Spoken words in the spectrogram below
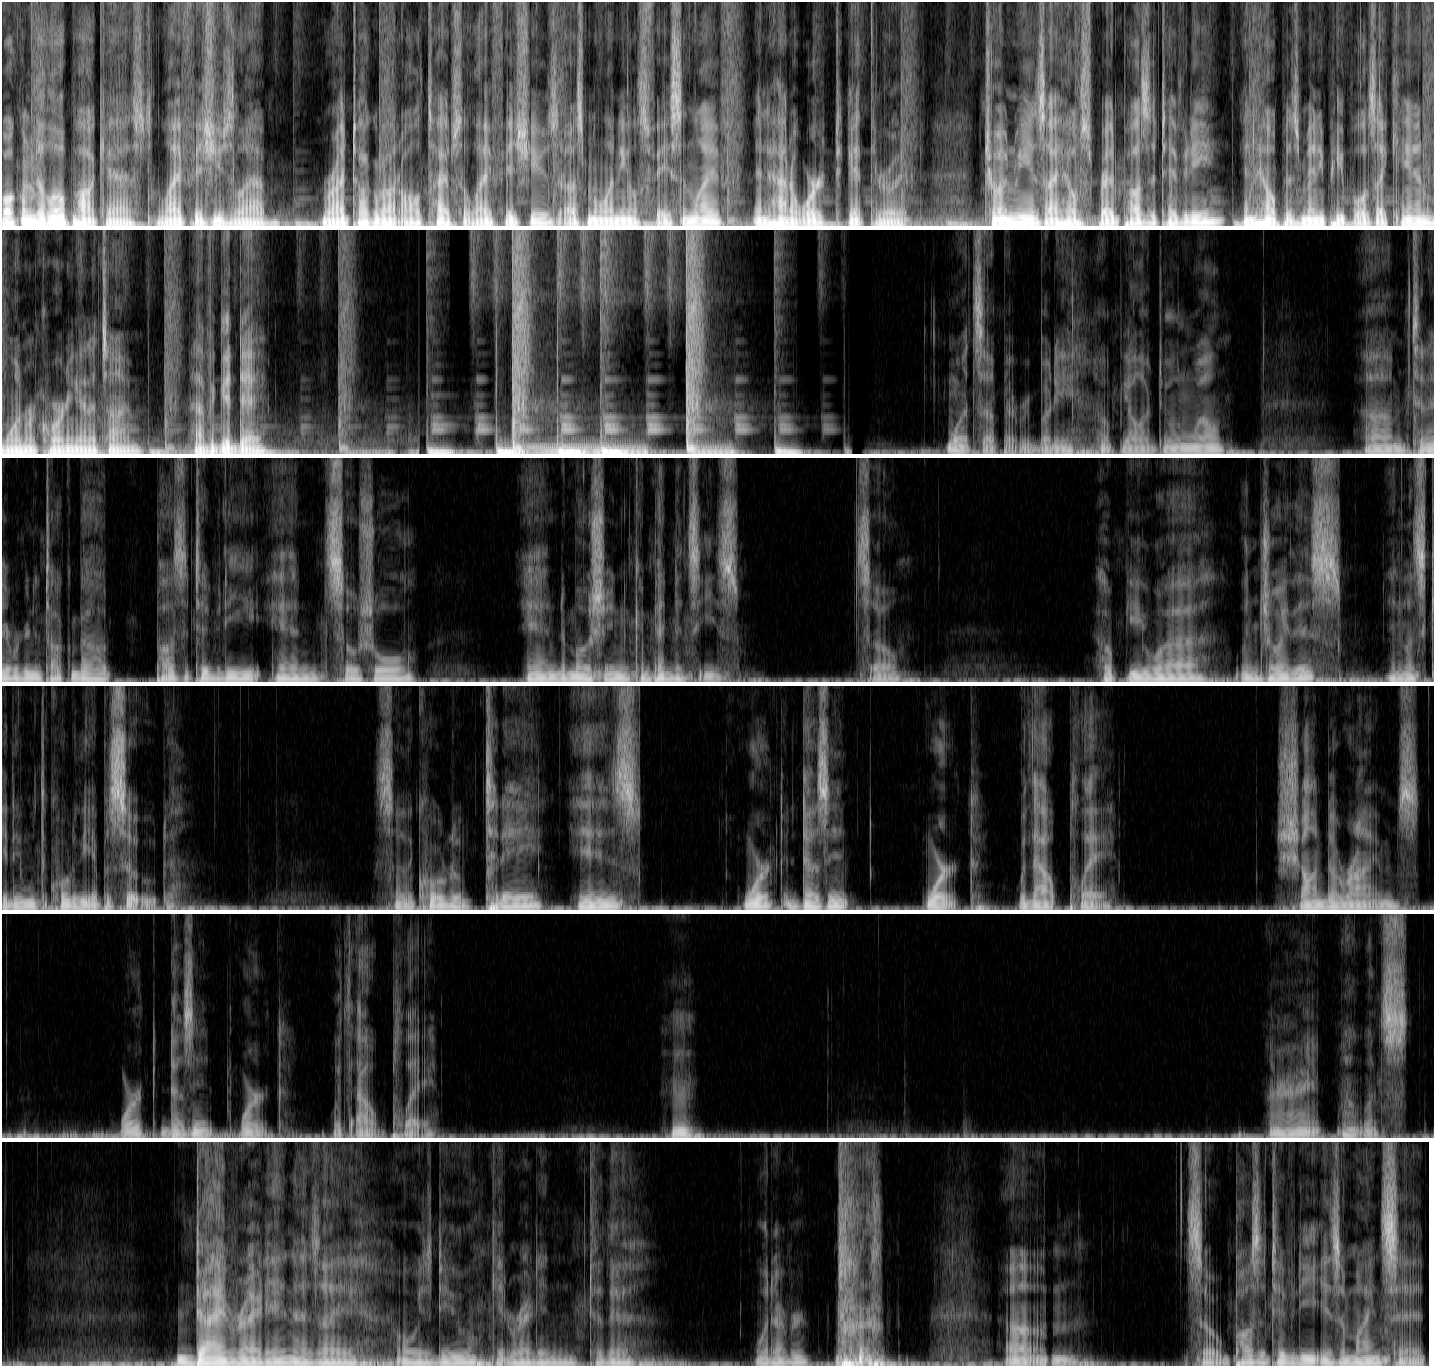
Welcome to Low Podcast, Life Issues Lab, where I talk about all types of life issues us millennials face in life and how to work to get through it. Join me as I help spread positivity and help as many people as I can, one recording at a time. Have a good day. What's up, everybody? Hope y'all are doing well. Um, today, we're going to talk about positivity and social and emotion competencies. So, hope you uh, enjoy this, and let's get in with the quote of the episode. So, the quote of today is Work doesn't work without play. Shonda Rhimes. Work doesn't work without play. Hmm. All right. Well, let's dive right in as I always do. Get right into the whatever. um, so positivity is a mindset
